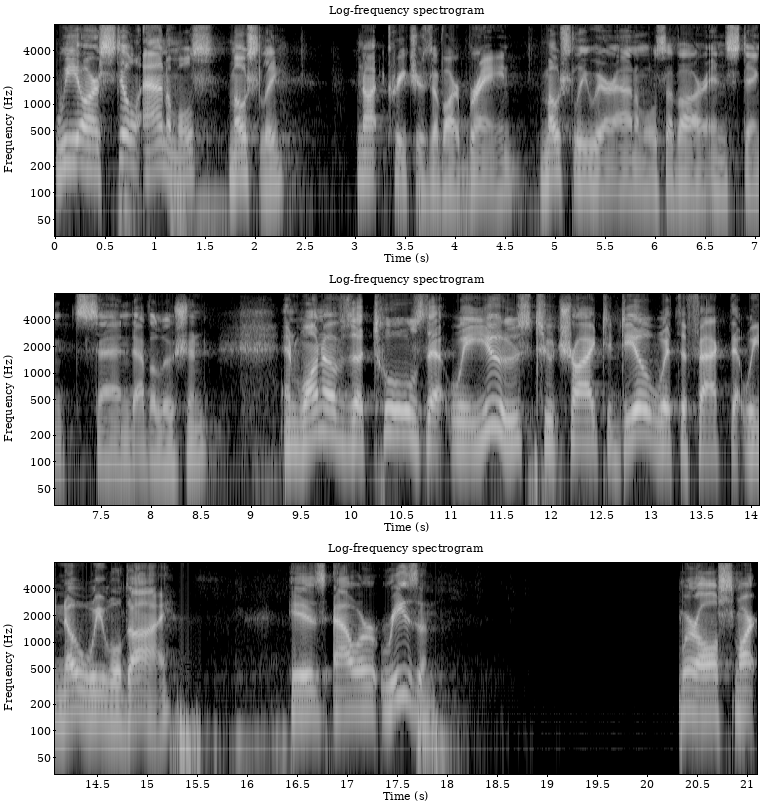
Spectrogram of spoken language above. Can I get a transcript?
we are still animals, mostly, not creatures of our brain. Mostly, we are animals of our instincts and evolution. And one of the tools that we use to try to deal with the fact that we know we will die is our reason. We're all smart,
